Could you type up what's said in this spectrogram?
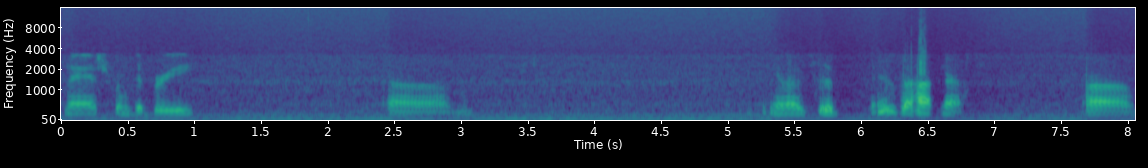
smashed from debris. Um, you know, it's a, it was a hot mess. Um,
